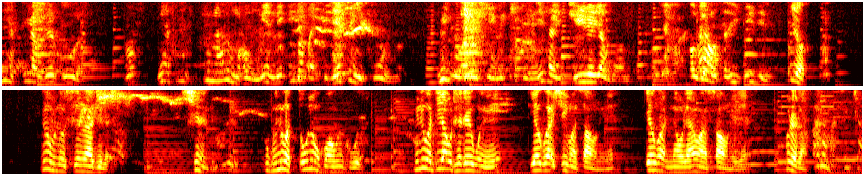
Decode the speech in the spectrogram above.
မင်းကတယောက်တည်းကူးတယ်နော်မင်းကသူများလို့မဟုတ်မင်းနေပြီးတော့ပဲရဲတင်ကူးတယ်မိကွာလို့ရှိရင်နေထိုင်ကြီးရဲရောက်သွားတယ်ဟုတ်တယ်သတိပေးကြည့်ပြီးတော့မင်းတို့မလို့စဉ်းစားကြည့်လိုက်ရှင်းကိုမင်းတို့ကသုံးယောက်ပေါင်းပြီးကူးတယ်မင်းတို့ကတယောက်ထဲထဲဝင်တယောက်ကအရှိမစောင့်နေတယ်တယောက်ကနောက်လမ်းမှာစောင့်နေတယ် ဟုတ်တယ်လားအဲ့ဒါမှစင်ချာ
